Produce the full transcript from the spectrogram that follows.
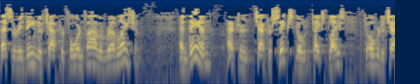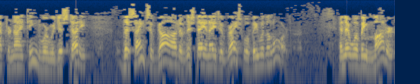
That's the redeemed of chapter 4 and 5 of Revelation. And then, after chapter 6 go, takes place, to, over to chapter 19, where we just studied, the saints of God of this day and age of grace will be with the Lord. And there will be martyr,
